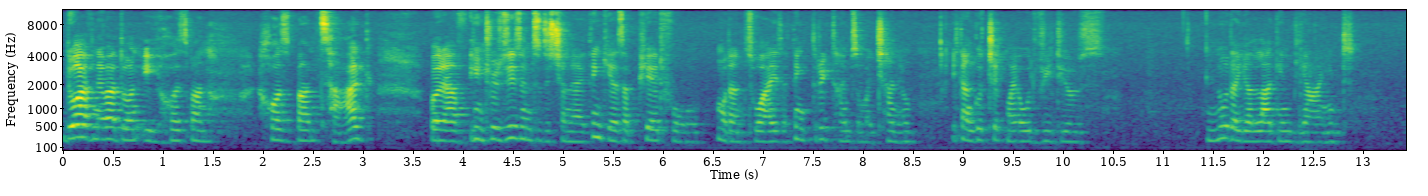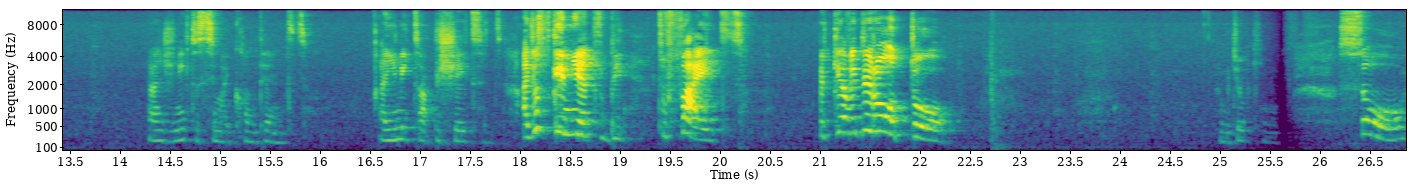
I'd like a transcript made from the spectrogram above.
Though i've never done a husband husband tag but i've introduced him to the channel. I think he has appeared for more than twice i think three times on my channel. You can go check my old videos. You know that you're lagging behind and you need to see my content and you need to appreciate it. I just came here to be to fight. Perché avete rotto I'm joking. So,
